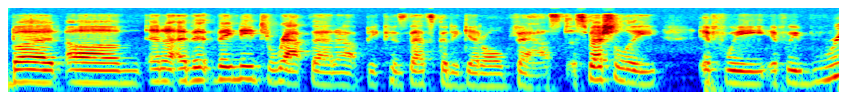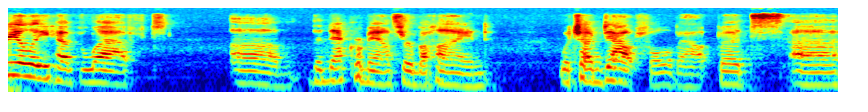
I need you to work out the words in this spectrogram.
but um and I, they- they need to wrap that up because that's going to get old fast especially if we if we really have left um the necromancer behind which i'm doubtful about but uh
